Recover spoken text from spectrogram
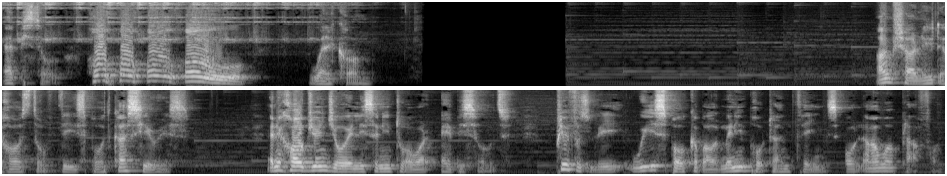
episode. Ho ho ho ho! Welcome. I'm Charlie, the host of this podcast series, and I hope you enjoy listening to our episodes. Previously, we spoke about many important things on our platform,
